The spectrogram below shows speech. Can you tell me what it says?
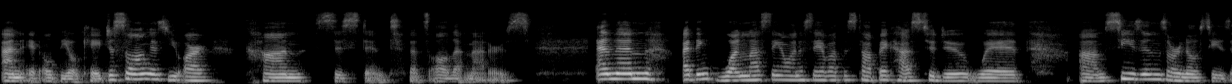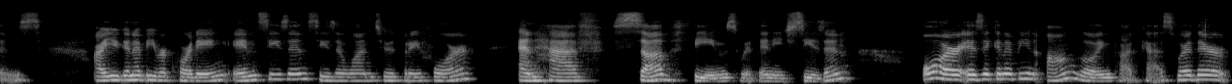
and it'll be okay. Just so long as you are consistent, that's all that matters. And then I think one last thing I want to say about this topic has to do with um, seasons or no seasons. Are you going to be recording in season, season one, two, three, four, and have sub themes within each season? Or is it going to be an ongoing podcast where there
